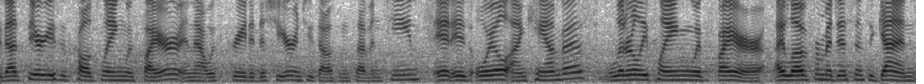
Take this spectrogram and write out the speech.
That series is called Playing with Fire, and that was created this year in 2017. It is oil on canvas, literally playing with fire. I love from a distance, again,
